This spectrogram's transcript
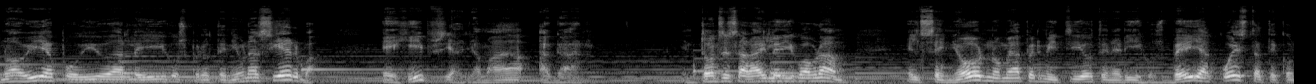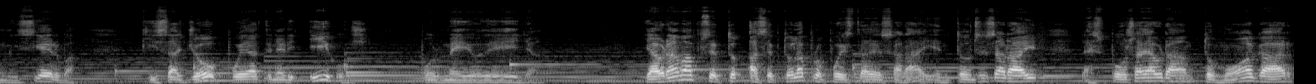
no había podido darle hijos, pero tenía una sierva egipcia llamada Agar. Entonces Sarai le dijo a Abraham, el Señor no me ha permitido tener hijos, ve y acuéstate con mi sierva, quizá yo pueda tener hijos por medio de ella. Y Abraham aceptó, aceptó la propuesta de Sarai. Entonces Sarai, la esposa de Abraham, tomó a Agar,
